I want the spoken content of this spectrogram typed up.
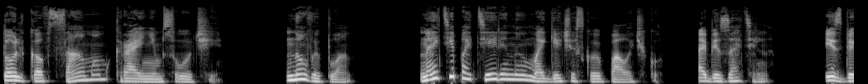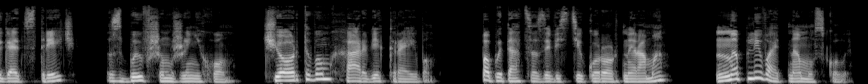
только в самом крайнем случае. Новый план. Найти потерянную магическую палочку. Обязательно. Избегать встреч с бывшим женихом, чертовым Харви Крейвом. Попытаться завести курортный роман. Наплевать на мускулы.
